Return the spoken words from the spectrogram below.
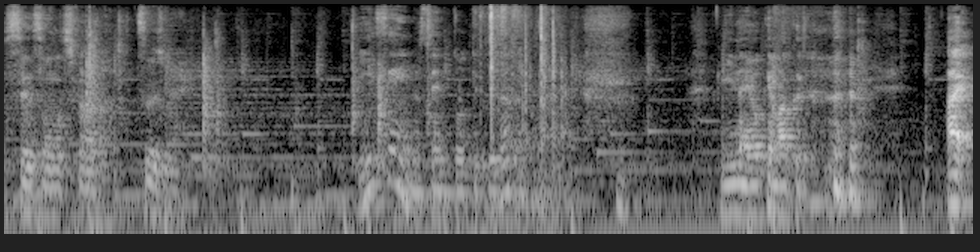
戦争の力が通じない。インセインの戦闘って無駄だよね。みんな避けまくる。はい。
